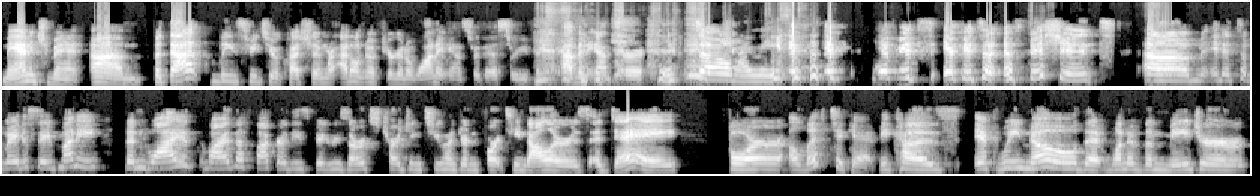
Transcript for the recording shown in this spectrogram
management. Um, but that leads me to a question where I don't know if you're going to want to answer this or even have an answer. So, I mean, if, if, if it's if it's a efficient um, and it's a way to save money, then why why the fuck are these big resorts charging two hundred and fourteen dollars a day for a lift ticket? Because if we know that one of the major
